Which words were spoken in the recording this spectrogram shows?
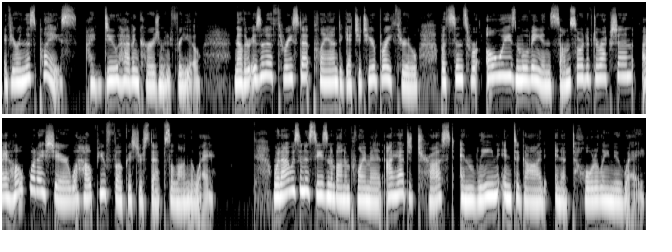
If you're in this place, I do have encouragement for you. Now, there isn't a three step plan to get you to your breakthrough, but since we're always moving in some sort of direction, I hope what I share will help you focus your steps along the way. When I was in a season of unemployment, I had to trust and lean into God in a totally new way.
